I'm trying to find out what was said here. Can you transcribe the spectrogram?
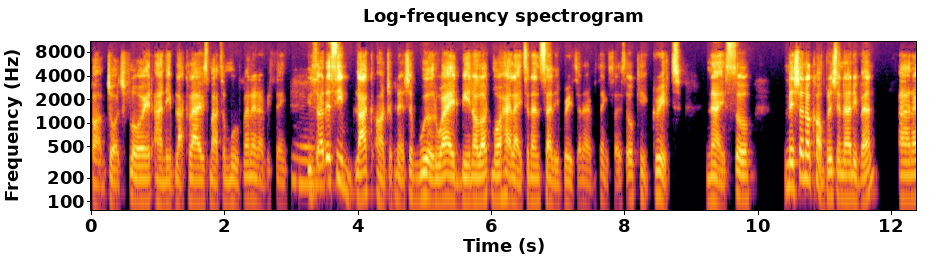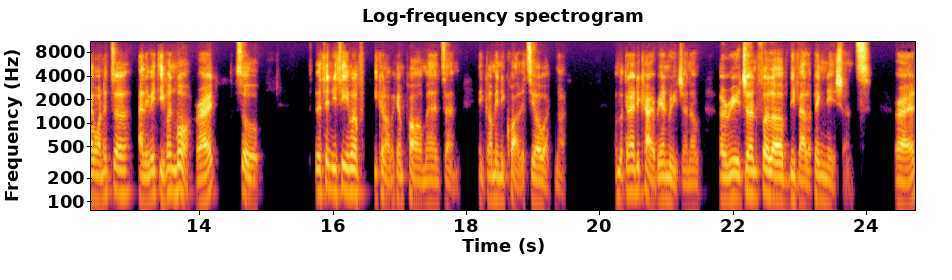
um, George Floyd and the Black Lives Matter movement and everything. Mm. You start to see black entrepreneurship worldwide being a lot more highlighted and celebrated and everything. So it's okay, great, nice. So mission accomplished in that event, and I wanted to elevate even more, right? So within the theme of economic empowerment and income inequality or whatnot, I'm looking at the Caribbean region, a, a region full of developing nations, right?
